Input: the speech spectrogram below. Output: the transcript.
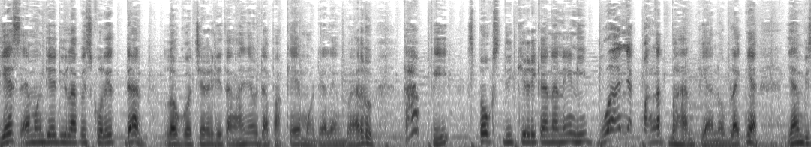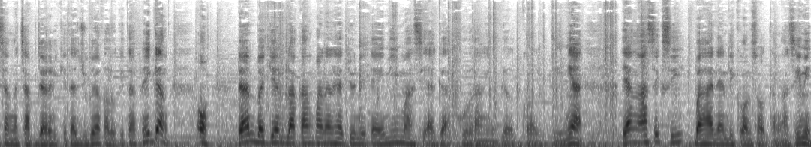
Yes, emang dia dilapis kulit dan logo cherry di tengahnya udah pakai model yang baru. Tapi spokes di kiri kanan ini banyak banget bahan piano blacknya yang bisa ngecap jari kita juga kalau kita pegang. Oh, dan bagian belakang panel head unitnya ini masih agak kurang ya build quality-nya. Yang asik sih bahan yang di konsol tengah sini.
